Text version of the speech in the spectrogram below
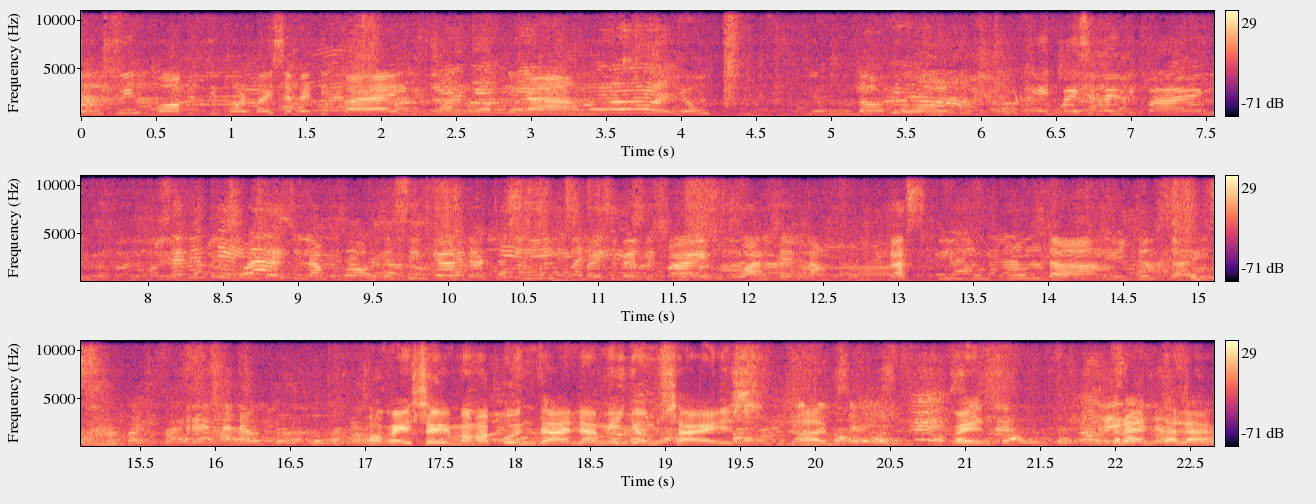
Yung queen po, 54 by 75, 140 lang. Yung yung double, 48 by 75, 130 lang po. Yung single, 36 by 75, 110 lang po. Plus yung punda, medium size, isang 30 mapagpalang lang po. Okay, so yung mga punda na medium size, ah, okay, 30 lang.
